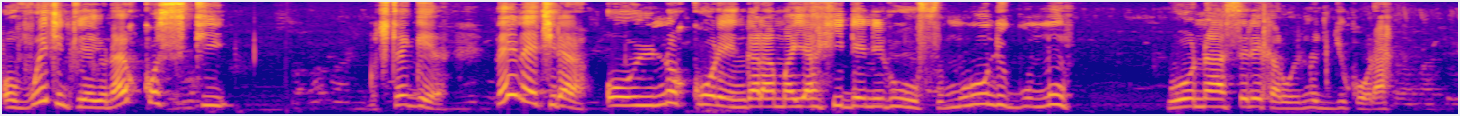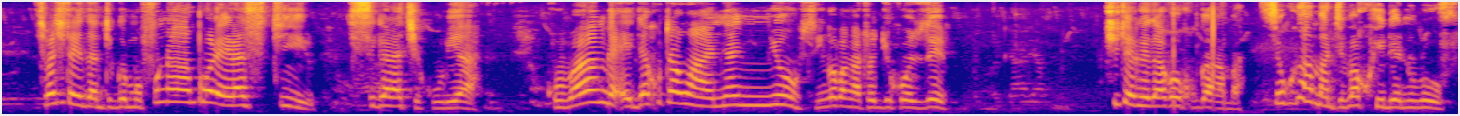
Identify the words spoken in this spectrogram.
which nti eyo nayo kosti okitegeera naye n'ekirala olina okukola engalama ya hidden roof mulundi gumu lw'onaasereka lwolina oggikola kiba kitegeeza nti gwe mufuna mpola era still kisigala kikulya. Kubanga ejja kutawaanya nnyo singa oba nga togikoze kitengezaako okugamba. Sikugamba nti va ku hidden roof.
